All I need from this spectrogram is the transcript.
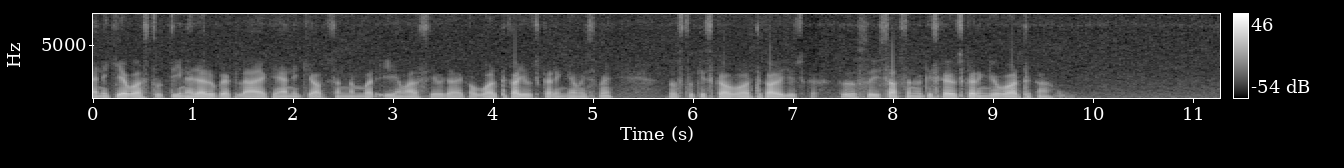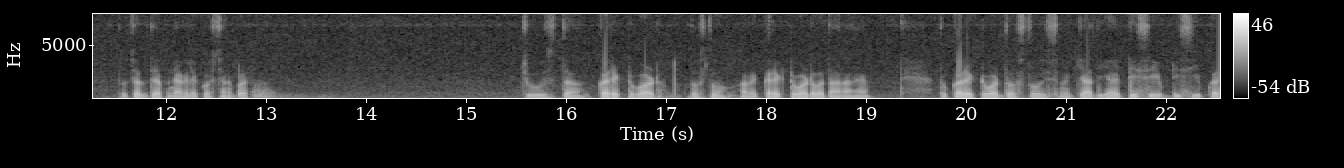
यानी कि यह वस्तु तीन हज़ार रुपये के लायक है, यानी कि ऑप्शन नंबर ई हमारा सही हो जाएगा वर्थ का यूज़ करेंगे हम इसमें। दोस्तों, किसका वर्थ का यूज़ कर? तो दोस्तों, इस ऑप्शन में किसका यूज़ करेंगे? वर्थ का। तो चलते हैं अपने अगले क्वेश्चन पर। चूज़ द करेक्ट वर्ड दोस्तों, हमें करेक्ट वर्ड बताना है। तो करेक्ट वर्ड दोस्तों, इसमें क्या दिया है? डिसीव डिसीव का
